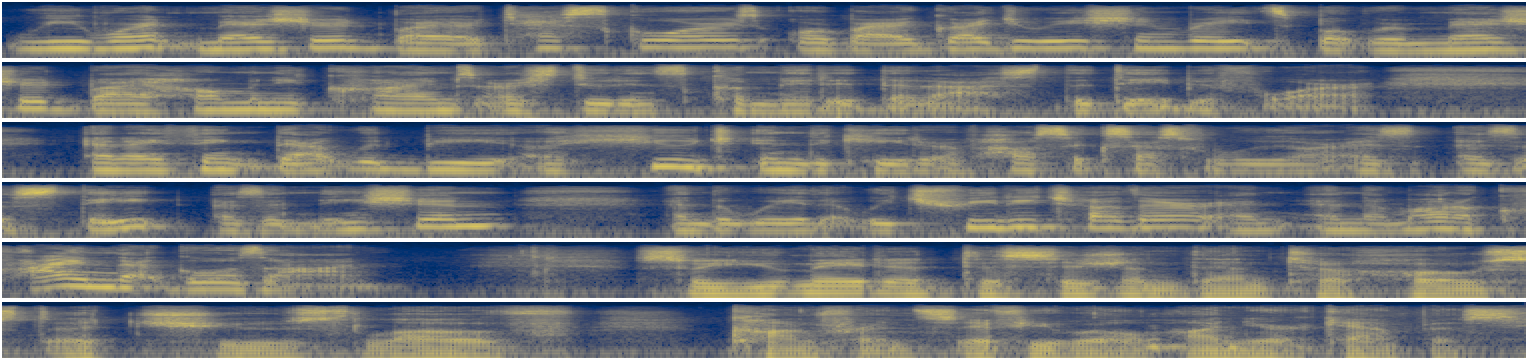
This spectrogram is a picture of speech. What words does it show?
we weren't measured by our test scores or by our graduation rates, but we're measured by how many crimes our students committed the last, the day before? And I think that would be a huge indicator of how successful we are as, as a state, as a nation, and the way that we treat each other and, and the amount of crime that goes on. So you made a decision then to host a Choose Love conference, if you will, on your campus.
